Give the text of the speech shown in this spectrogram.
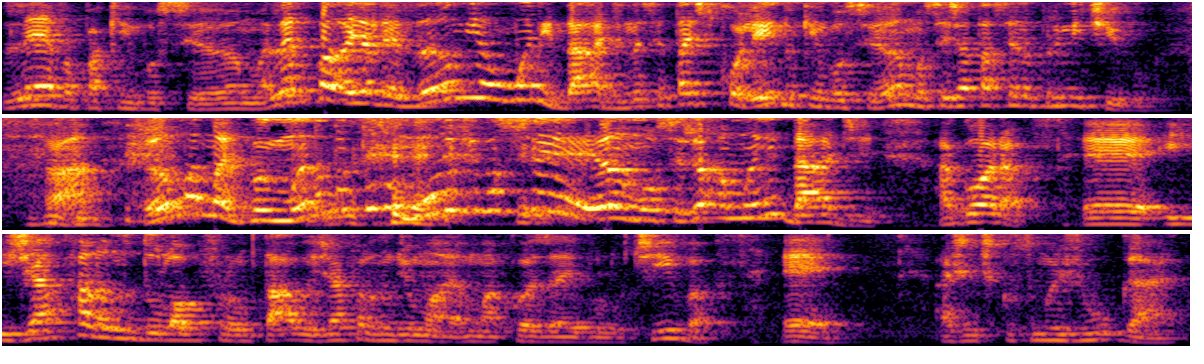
leva para quem você ama, leva para aliás, ame a humanidade, né? Você está escolhendo quem você ama, você já está sendo primitivo, tá? ama, mas manda para todo mundo que você ama, ou seja, a humanidade. Agora, é, e já falando do lobo frontal e já falando de uma, uma coisa evolutiva, é a gente costuma julgar,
